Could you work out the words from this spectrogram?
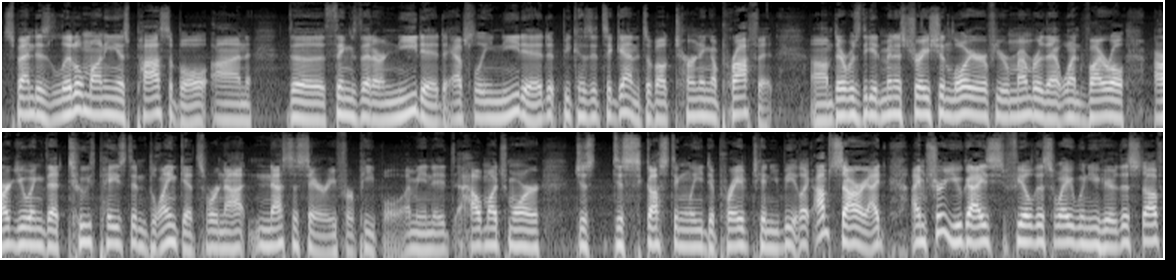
spend as little money as possible on the things that are needed absolutely needed because it's again it's about turning a profit um, there was the administration lawyer, if you remember, that went viral arguing that toothpaste and blankets were not necessary for people. I mean, it, how much more just disgustingly depraved can you be? Like, I'm sorry, I, I'm sure you guys feel this way when you hear this stuff,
